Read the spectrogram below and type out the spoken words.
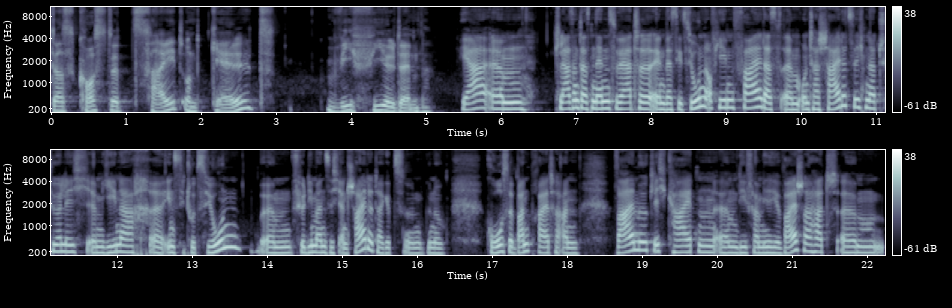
Das kostet Zeit und Geld. Wie viel denn? Ja, ähm, Klar sind das nennenswerte Investitionen auf jeden Fall. Das ähm, unterscheidet sich natürlich ähm, je nach äh, Institution, ähm, für die man sich entscheidet. Da gibt es äh, eine große Bandbreite an Wahlmöglichkeiten. Ähm, die Familie Weischer hat ähm,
